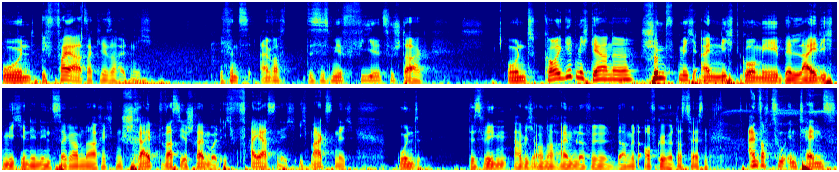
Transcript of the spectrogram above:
Und ich feiere Harzer Käse halt nicht. Ich finde es einfach, das ist mir viel zu stark. Und korrigiert mich gerne, schimpft mich ein Nicht-Gourmet, beleidigt mich in den Instagram-Nachrichten, schreibt, was ihr schreiben wollt. Ich feier's nicht, ich mag's nicht. Und deswegen habe ich auch nach einem Löffel damit aufgehört, das zu essen. Einfach zu intens.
